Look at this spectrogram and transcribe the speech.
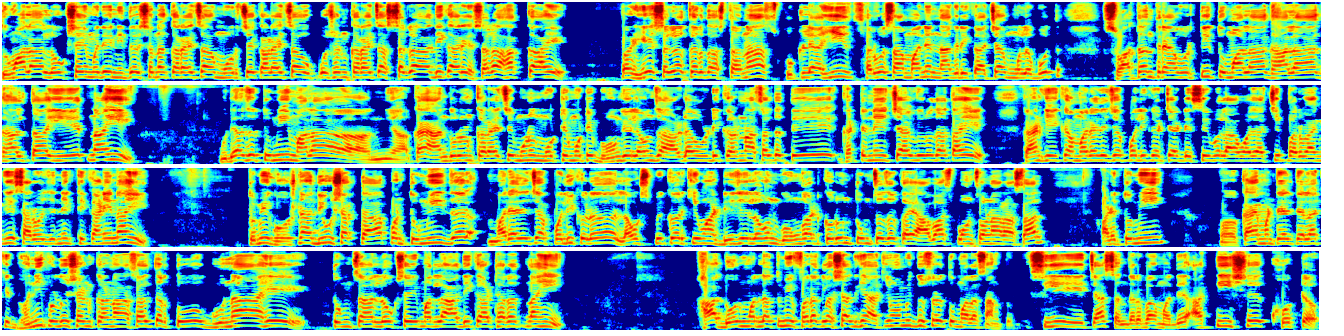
तुम्हाला लोकशाहीमध्ये निदर्शनं करायचा मोर्चे काढायचा उपोषण करायचा सगळा अधिकार आहे सगळा हक्क आहे. पण हे सगळं करत असताना कुठल्याही सर्वसामान्य नागरिकाच्या मूलभूत स्वातंत्र्यावरती तुम्हाला घाला घालता येत नाही. उद्या जर तुम्ही मला काय आंदोलन करायचे म्हणून मोठे मोठे भोंगे लावून जर आरडाओरडी करणं असाल तर ते घटनेच्या विरोधात आहे. कारण की एका मर्यादेच्या पलीकडच्या डेसिबल आवाजाची परवानगी सार्वजनिक ठिकाणी नाही. तुम्ही घोषणा देऊ शकता पण तुम्ही जर मर्यादेच्या पलीकडं लाऊडस्पीकर किंवा डी जे लावून गोंगाट करून तुमचं जर काही आवाज पोहोचवणार असाल आणि तुम्ही काय म्हणता येईल त्याला की ध्वनी प्रदूषण करणार असाल तर तो गुन्हा आहे. तुमचा लोकशाहीमधला अधिकार ठरत नाही. हा दोन मधला तुम्ही फरक लक्षात घ्या किंवा मी दुसरं तुम्हाला सांगतो. सी एच्या संदर्भामध्ये अतिशय खोटं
